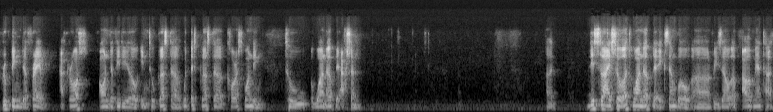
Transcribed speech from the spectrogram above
grouping the frame across on the video into cluster with each cluster corresponding to one of the action. Uh, this slide shows one of the example uh, result of our method.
